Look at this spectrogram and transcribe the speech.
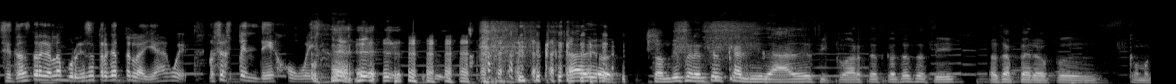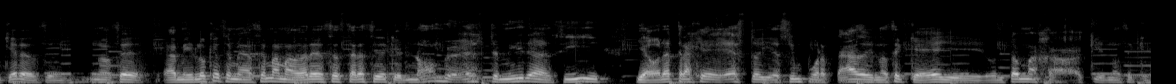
si te vas a tragar la hamburguesa, trágatela ya, güey. No seas pendejo, güey. ah, son diferentes calidades y cortes, cosas así. O sea, pero pues como quieras, no sé. A mí lo que se me hace mamador es estar así de que, no, hombre, este, mira, sí, y ahora traje esto y es importado y no sé qué, y un tomahawk y no sé qué.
